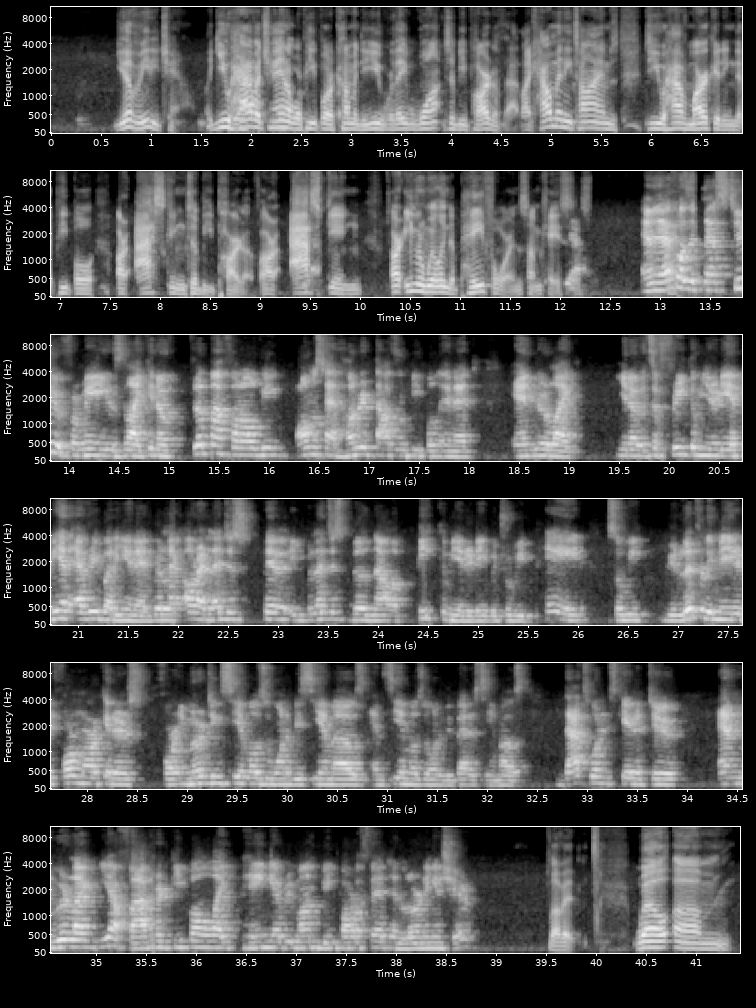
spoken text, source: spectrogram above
you have a media channel. Like you yeah. have a channel where people are coming to you where they want to be part of that. Like how many times do you have marketing that people are asking to be part of, are asking, yeah. are even willing to pay for in some cases? Yeah. And that was a test too for me. Is like you know, flip my funnel. We almost had hundred thousand people in it, and we are like, you know, it's a free community, and we had everybody in it. We're like, all right, let's just let's just build now a peak community, which will be paid. So we we literally made it for marketers for emerging CMOs who want to be CMOs and CMOs who want to be better CMOs. That's what it's catered to. And we're like, yeah, 500 people like paying every month, being part of it and learning and sharing. Love it. Well, um,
